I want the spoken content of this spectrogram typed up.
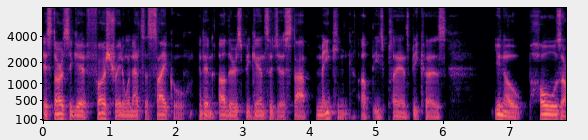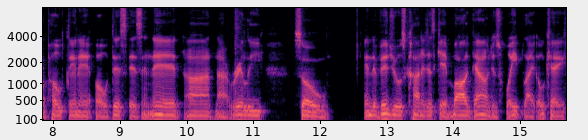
it starts to get frustrated when that's a cycle. And then others begin to just stop making up these plans because, you know, holes are poked in it. Oh, this isn't it. Uh, not really. So individuals kind of just get bogged down, just wait, like, okay,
